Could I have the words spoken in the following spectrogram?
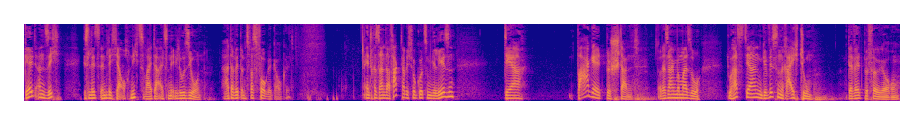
Geld an sich ist letztendlich ja auch nichts weiter als eine Illusion. Ja, da wird uns was vorgegaukelt. Interessanter Fakt habe ich vor kurzem gelesen. Der Bargeldbestand, oder sagen wir mal so, du hast ja einen gewissen Reichtum der Weltbevölkerung.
